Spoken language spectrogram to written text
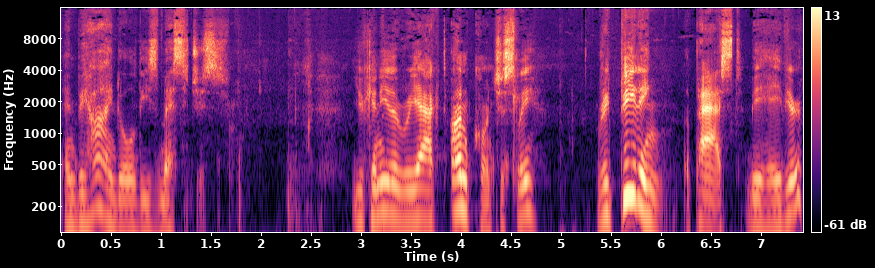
and behind all these messages? You can either react unconsciously, repeating the past behavior,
